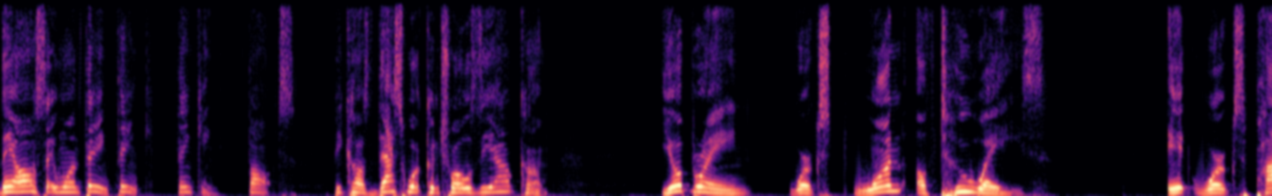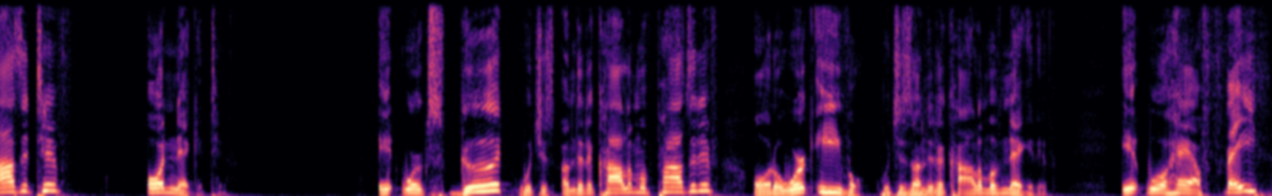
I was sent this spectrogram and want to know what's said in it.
they all say one thing: think, thinking, thoughts, because that's what controls the outcome. Your brain works one of two ways. It works positive or negative. It works good, which is under the column of positive, or it'll work evil, which is under the column of negative. It will have faith,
